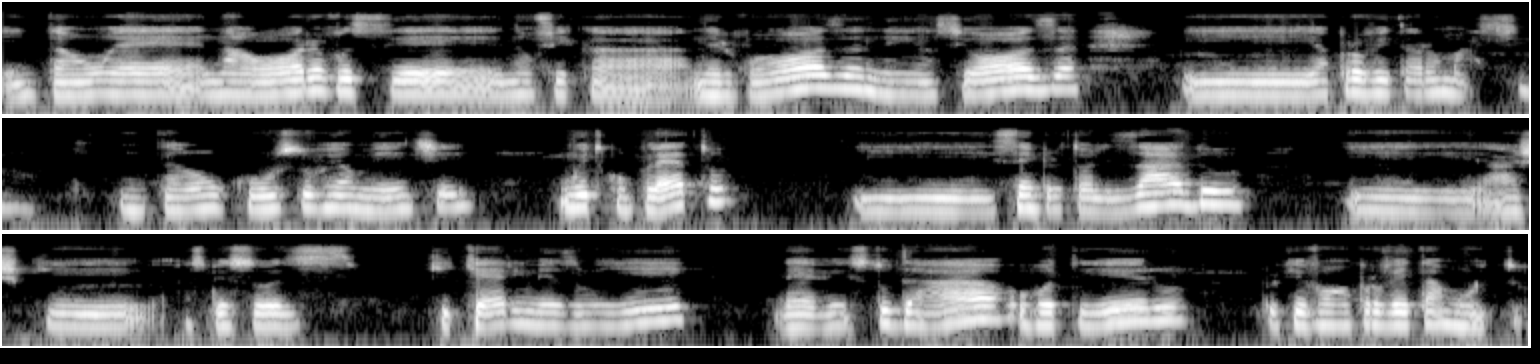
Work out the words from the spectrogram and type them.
Então, é na hora você não fica nervosa nem ansiosa e aproveitar ao máximo. Então, o curso realmente muito completo, e sempre atualizado e acho que as pessoas que querem mesmo ir devem estudar o roteiro porque vão aproveitar muito,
